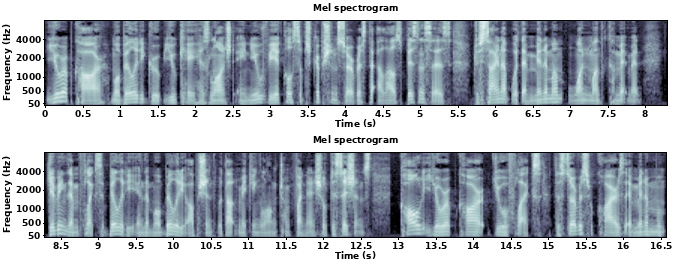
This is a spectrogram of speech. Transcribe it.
Europcar Mobility Group UK has launched a new vehicle subscription service that allows businesses to sign up with a minimum one month commitment, giving them flexibility in the mobility options without making long term financial decisions. Called Europe Europcar DuoFlex, the service requires a minimum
